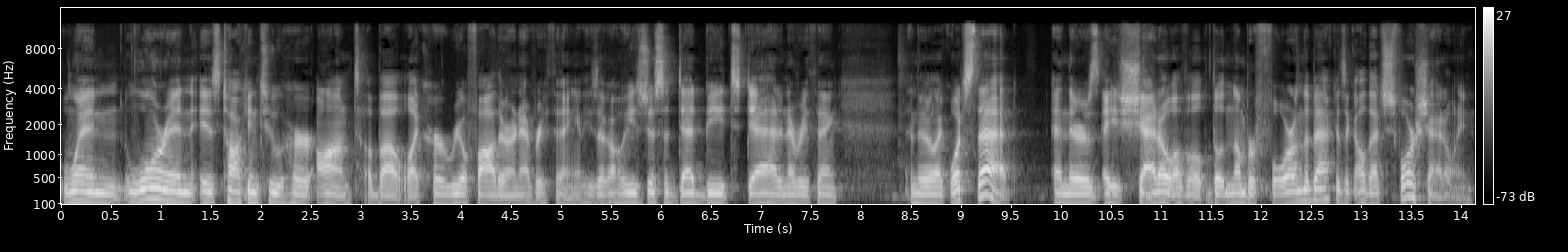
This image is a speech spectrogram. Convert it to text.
when Lauren is talking to her aunt about like her real father and everything, and he's like, "Oh, he's just a deadbeat dad and everything," and they're like, "What's that?" And there's a shadow of a, the number four on the back. It's like, "Oh, that's foreshadowing."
